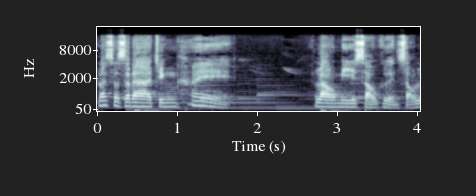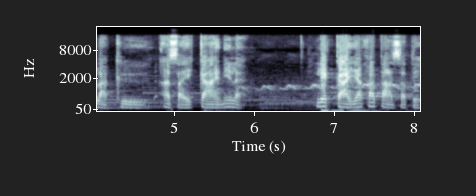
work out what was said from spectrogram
พระศาสดาจึงให้เรามีเสาเขื่อนเสาหลักคืออาศัยกายนี่แหละ เรียกกายยคตาสติ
